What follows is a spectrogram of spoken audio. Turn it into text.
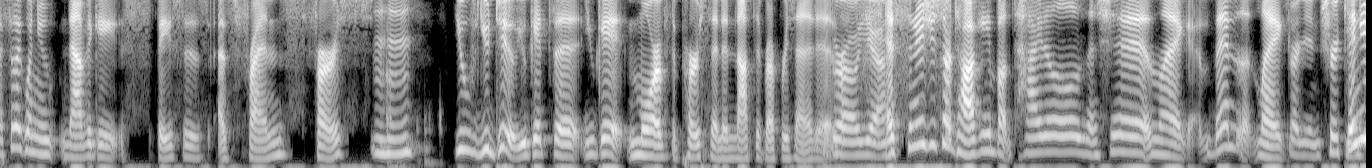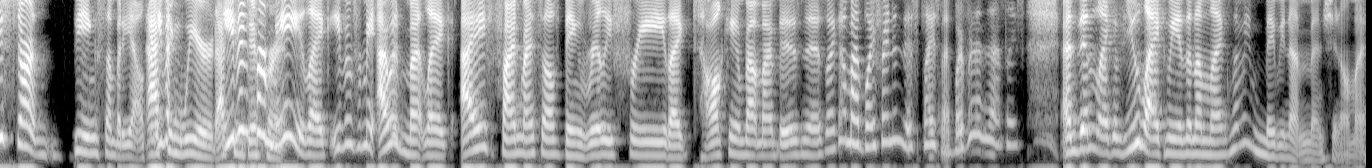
I feel like when you navigate spaces as friends 1st Mm-hmm. You you do you get the you get more of the person and not the representative. Girl, yeah. As soon as you start talking about titles and shit, and like then like Start getting tricky. then you start being somebody else. Acting Even- weird, acting even for me, like even for me, I would like I find myself being really free, like talking about my business, like oh my boyfriend in this place, my boyfriend in that place, and then like if you like me, then I'm like let me maybe not mention all my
